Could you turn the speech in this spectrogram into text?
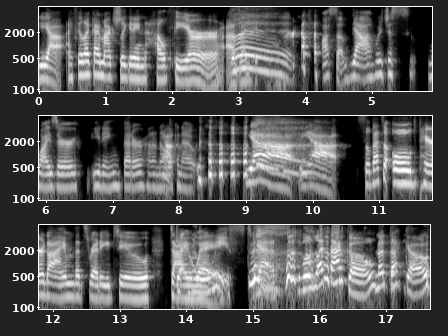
yeah, I feel like I'm actually getting healthier as Good. I get older. awesome. Yeah, we're just wiser, eating better. I don't know, yeah. working out. yeah, yeah. So that's an old paradigm that's ready to die Get away. Released. Yes. we'll let that go. Let that go.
